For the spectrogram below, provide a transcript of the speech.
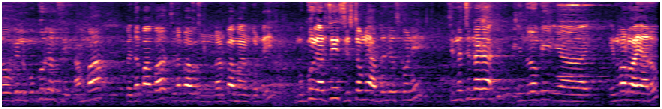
సో వీళ్ళు ముగ్గురు కలిసి అమ్మ పెద్ద పాప చిన్న పాప నడపామ అనుకోండి ముగ్గురు కలిసి సిస్టమ్ని అర్థం చేసుకొని చిన్న చిన్నగా ఇందులోకి ఇన్వాల్వ్ అయ్యారు.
